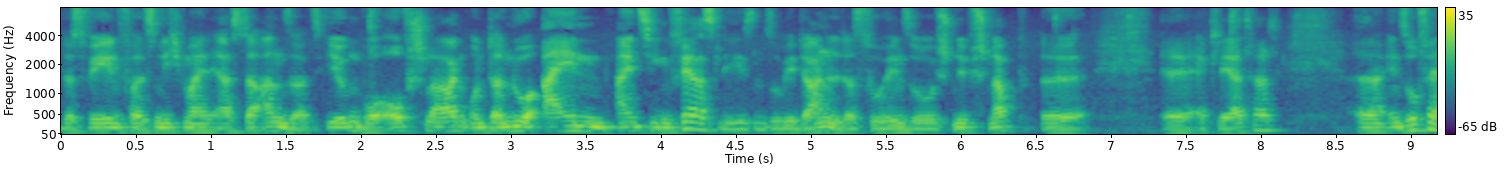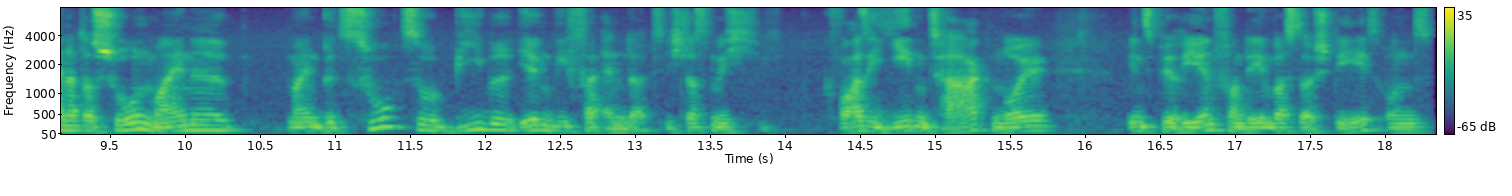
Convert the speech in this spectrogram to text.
das wäre jedenfalls nicht mein erster Ansatz. Irgendwo aufschlagen und dann nur einen einzigen Vers lesen, so wie Daniel das vorhin so schnipp-schnapp äh, äh, erklärt hat. Äh, insofern hat das schon meine, meinen Bezug zur Bibel irgendwie verändert. Ich lasse mich quasi jeden Tag neu inspirieren von dem, was da steht. Und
